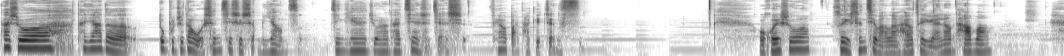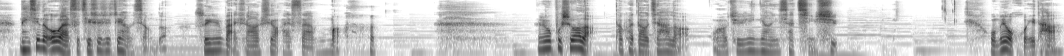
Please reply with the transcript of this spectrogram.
他说：“他丫的都不知道我生气是什么样子，今天就让他见识见识，非要把他给整死。”我回说。所以生气完了还要再原谅他吗？内心的 OS 其实是这样想的。所以晚上是要 SM 吗？他说不说了，他快到家了，我要去酝酿一下情绪。我没有回他，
